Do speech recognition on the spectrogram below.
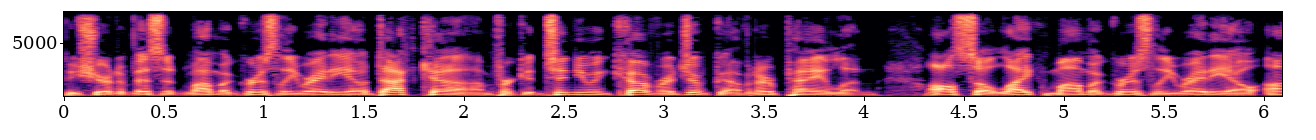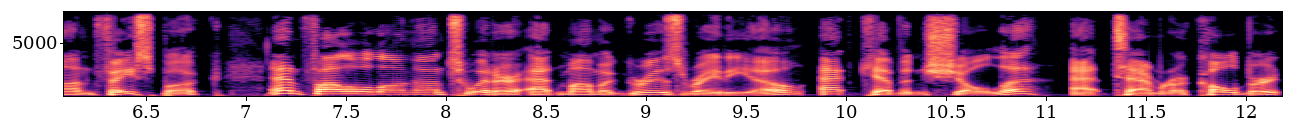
Be sure to visit mamagrizzlyradio.com for continuing coverage of Governor Palin. Also, like Mama Grizzly Radio on Facebook and follow along on Twitter at Mama Grizz Radio, at Kevin Scholla, at Tamara Colbert,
